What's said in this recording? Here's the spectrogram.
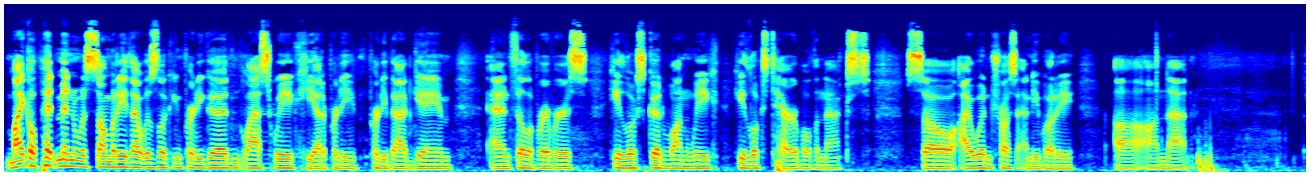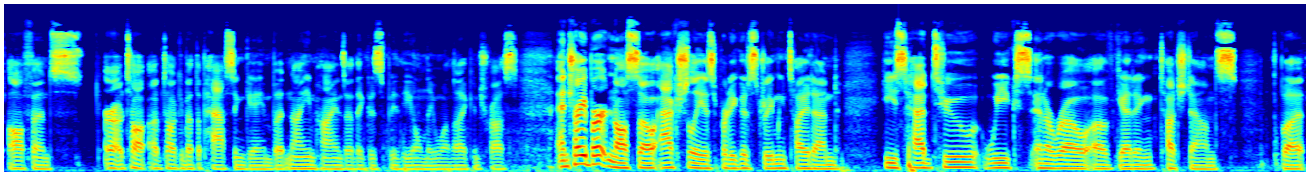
Michael Pittman was somebody that was looking pretty good last week. He had a pretty pretty bad game. And Philip Rivers, he looks good one week, he looks terrible the next. So I wouldn't trust anybody uh, on that offense. Or I'm, talk, I'm talking about the passing game, but Nyheim Hines, I think, is the only one that I can trust. And Trey Burton also actually is a pretty good streaming tight end. He's had two weeks in a row of getting touchdowns, but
